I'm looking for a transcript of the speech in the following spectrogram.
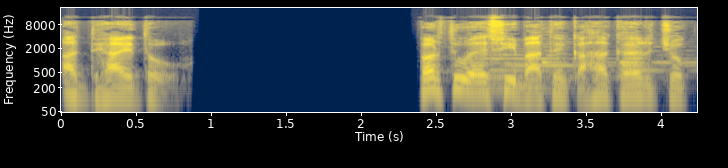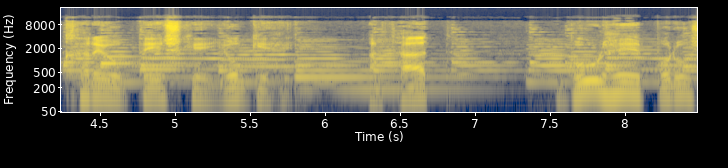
अध्याय दो। पर तू ऐसी बातें कहा कर जो खरे उपदेश के योग्य हैं, अर्थात बूढ़े पुरुष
